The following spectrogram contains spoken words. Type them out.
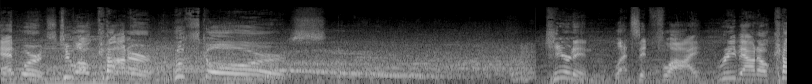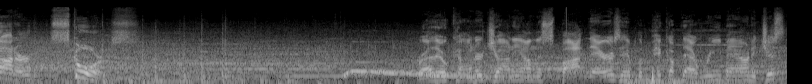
Edwards to O'Connor, who scores. Kearnan lets it fly. Rebound O'Connor scores. Reilly O'Connor, Johnny on the spot there, is able to pick up that rebound. It just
